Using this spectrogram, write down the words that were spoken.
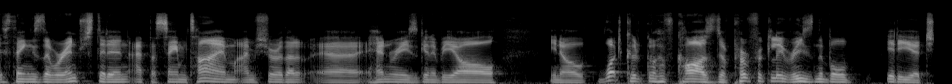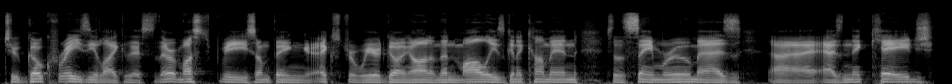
things that we're interested in. At the same time, I'm sure that uh, Henry is going to be all, you know, what could have caused a perfectly reasonable idiot to go crazy like this? There must be something extra weird going on, and then Molly's going to come in to the same room as uh, as Nick Cage,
